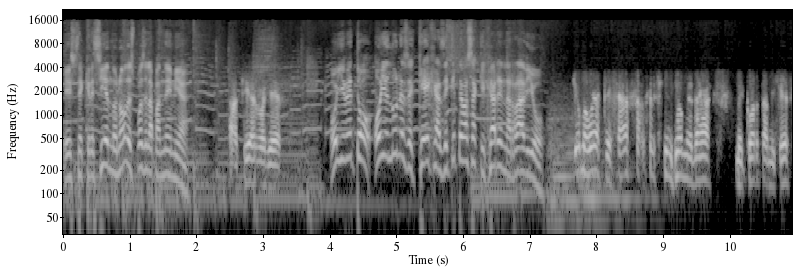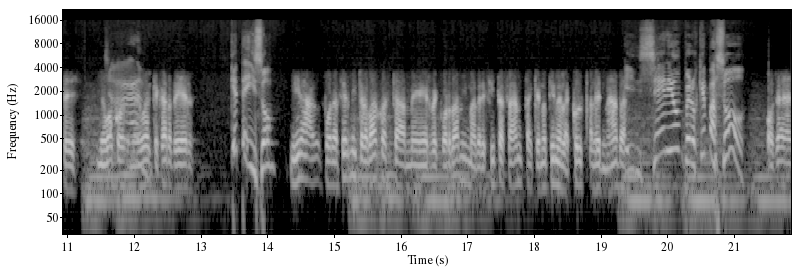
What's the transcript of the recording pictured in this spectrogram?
este, creciendo, ¿no? Después de la pandemia. Así es, Roger. Oye, Beto, hoy es lunes de quejas. ¿De qué te vas a quejar en la radio? Yo me voy a quejar, a ver si no me da, me corta mi jefe. Me voy, a, me voy a quejar de él. ¿Qué te hizo? Mira, por hacer mi trabajo hasta me recordó a mi madrecita santa que no tiene la culpa de nada. ¿En serio? ¿Pero qué pasó? O sea,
